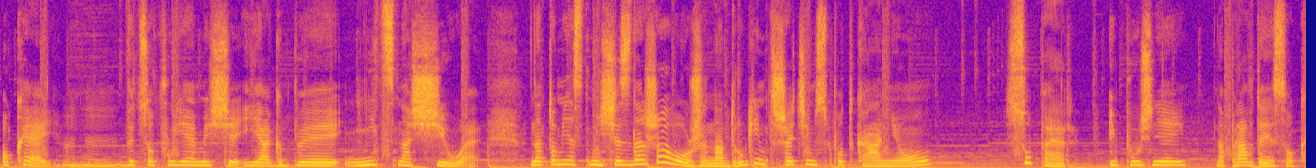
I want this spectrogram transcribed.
ok, mhm. wycofujemy się i jakby nic na siłę. Natomiast mi się zdarzało, że na drugim, trzecim spotkaniu super i później naprawdę jest ok.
